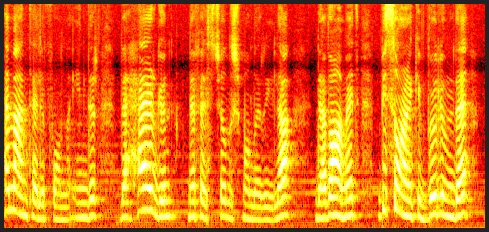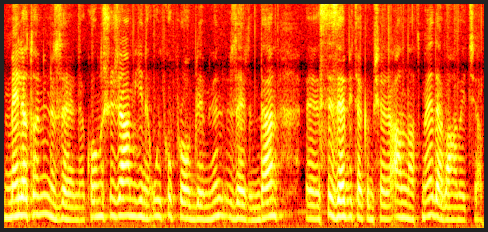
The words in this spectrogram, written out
hemen telefonla indir ve her gün nefes çalışmalarıyla devam et. Bir sonraki bölümde melatonin üzerine konuşacağım. Yine uyku probleminin üzerinden size bir takım şeyler anlatmaya devam edeceğim.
